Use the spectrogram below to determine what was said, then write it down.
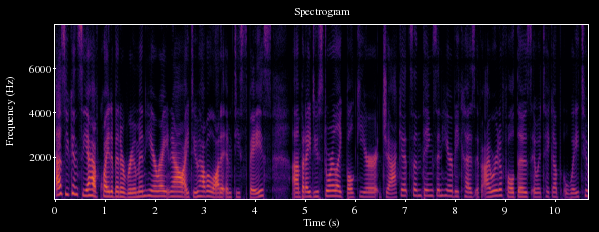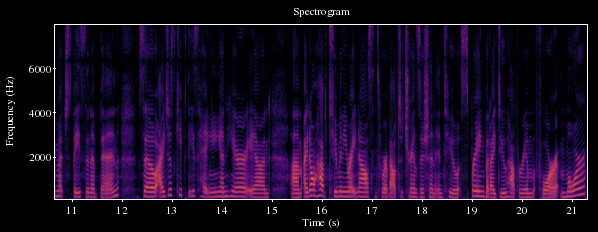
as you can see, I have quite a bit of room in here right now. I do have a lot of empty space, um, but I do store like bulkier jackets and things in here because if I were to fold those, it would take up way too much space in a bin. So I just keep these hanging in here and um, I don't have too many right now since we're about to transition into spring, but I do have room for more.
